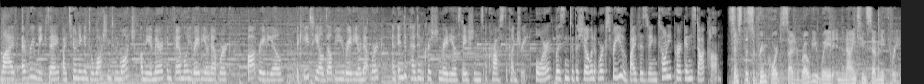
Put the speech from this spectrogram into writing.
live every weekday by tuning into Washington Watch on the American Family Radio Network Bott Radio, the KTLW radio network, and independent Christian radio stations across the country. Or listen to the show when it works for you by visiting TonyPerkins.com. Since the Supreme Court decided Roe v. Wade in 1973,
